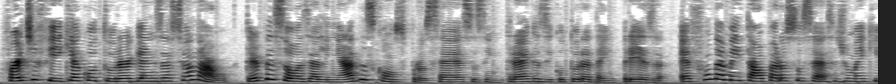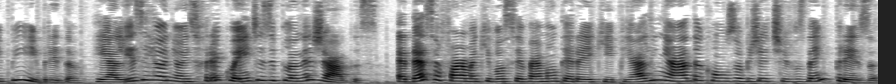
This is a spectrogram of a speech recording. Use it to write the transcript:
Fortifique a cultura organizacional. Ter pessoas alinhadas com os processos, entregas e cultura da empresa é fundamental para o sucesso de uma equipe híbrida. Realize reuniões frequentes e planejadas. É dessa forma que você vai manter a equipe alinhada com os objetivos da empresa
